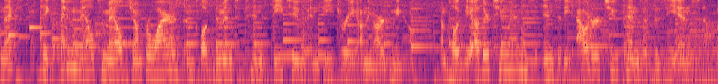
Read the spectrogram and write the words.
Next, take two male-to-male -male jumper wires and plug them into pins D2 and D3 on the Arduino, and plug the other two ends into the outer two pins of the Z end stop.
